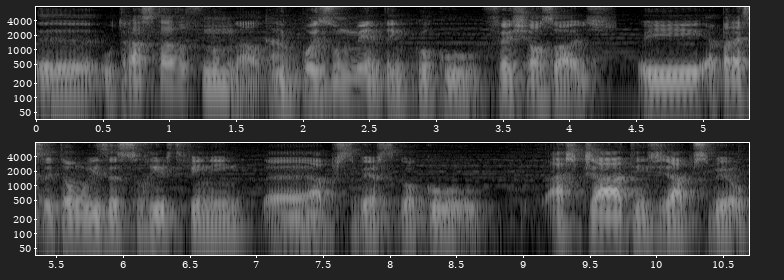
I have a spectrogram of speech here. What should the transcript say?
Eh, o traço estava fenomenal. Estava. E depois o momento em que Goku fecha os olhos e aparece então o Whis a sorrir de fininho, eh, Uhum. a perceber-se que Goku acho que já atinge, já percebeu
